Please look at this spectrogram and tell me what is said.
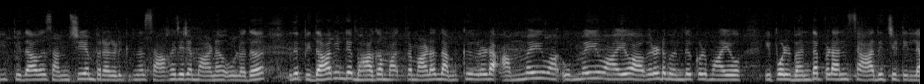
ഈ പിതാവ് സംശയം പ്രകടിക്കുന്ന സാഹചര്യമാണ് ഉള്ളത്. ഇത് പിതാവിന്റെ ഭാഗം മാത്രമാണ്. നമുക്ക് ഇവരുടെ അമ്മയും ഉമ്മയുമായോ അവരുടെ ബന്ധുക്കളുമായോ ഇപ്പോൾ ബന്ധപ്പെടാൻ സാധിച്ചിട്ടില്ല.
